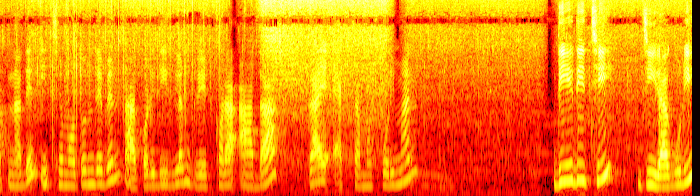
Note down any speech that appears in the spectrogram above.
আপনাদের ইচ্ছে মতন দেবেন। তারপরে দিয়ে দিলাম গ্রেট করা আদা, প্রায় এক চামচ পরিমাণ। দিয়ে দিচ্ছি জিরা গুঁড়ি।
